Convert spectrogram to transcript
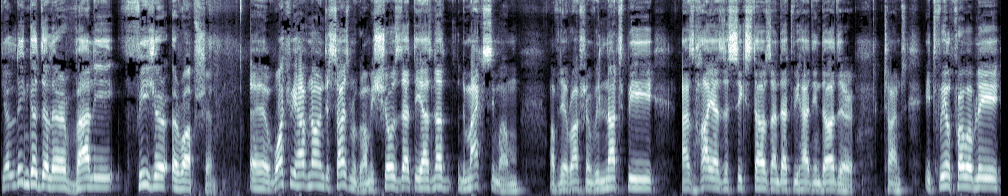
Geldingadalir Valley fissure eruption. Uh, what we have now in the seismogram, it shows that it has not the maximum of the eruption will not be as high as the 6,000 that we had in the other times. It will probably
